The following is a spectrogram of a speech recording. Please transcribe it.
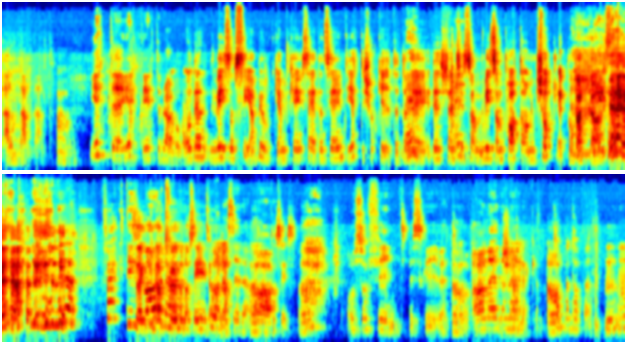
allt, Ja. allt, allt. Ja. Jätte, jätte, jättebra bok. Och den, vi som ser boken kan ju säga att den ser inte jättetjock ut utan det, det känns ju Nej. som vi som pratar om tjocklek på böcker. Faktiskt Så bara knappt 200 sidor 200 eller? sidor. Ja, Ja. precis. Ja. Och så fint beskrivet. Ja. Och, ja, nej, den är. Ja. toppen, toppen. Mm. Mm.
